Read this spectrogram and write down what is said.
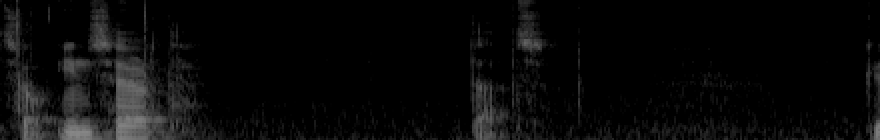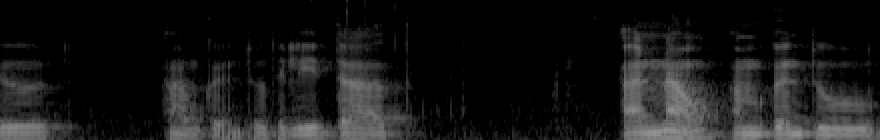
So insert, that's good. I'm going to delete that. And now I'm going to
